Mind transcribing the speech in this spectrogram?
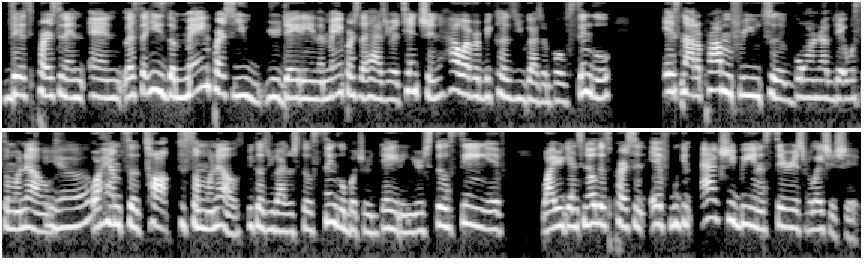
this person, and and let's say he's the main person you you're dating and the main person that has your attention. However, because you guys are both single. It's not a problem for you to go on another date with someone else Yeah. or him to talk to someone else because you guys are still single, but you're dating. You're still seeing if while you're getting to know this person, if we can actually be in a serious relationship.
